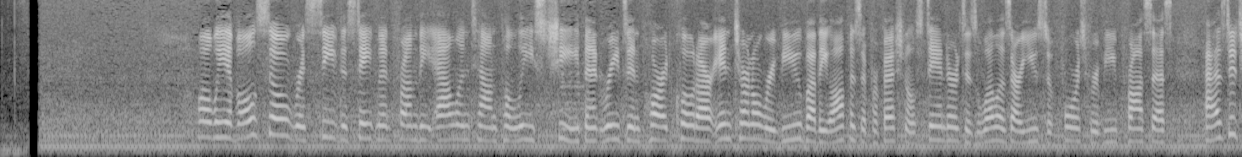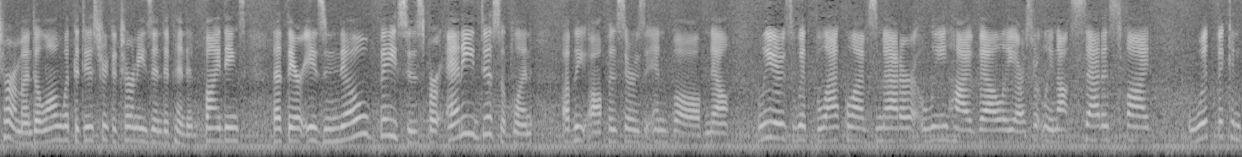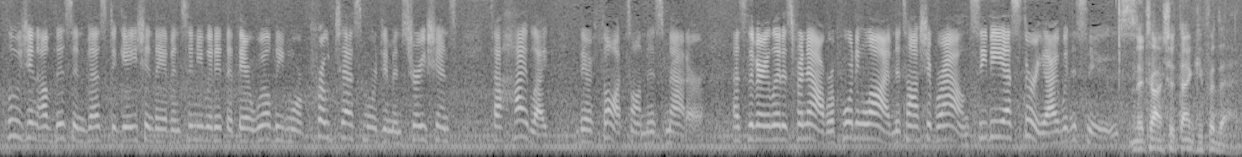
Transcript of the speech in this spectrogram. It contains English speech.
Well, we have also received a statement from the Allentown Police Chief, and it reads in part, quote, our internal review by the Office of Professional Standards as well as our use of force review process has determined, along with the District Attorney's independent findings, that there is no basis for any discipline of the officers involved. Now, leaders with Black Lives Matter Lehigh Valley are certainly not satisfied with the conclusion of this investigation. They have insinuated that there will be more protests, more demonstrations to highlight their thoughts on this matter. That's the very latest for now. Reporting live, Natasha Brown, CBS 3 Eyewitness News. Natasha, thank you for that.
